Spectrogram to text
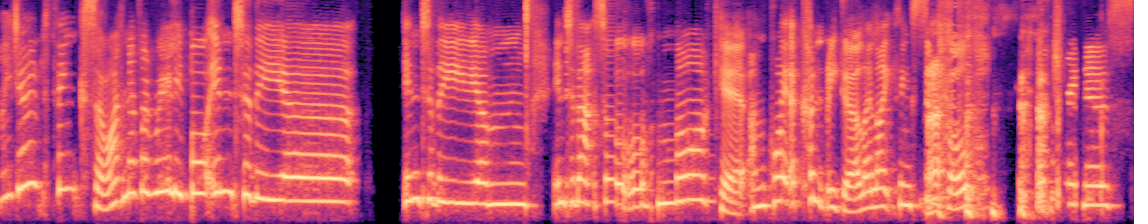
I don't think so. I've never really bought into the uh, into the um into that sort of market. I'm quite a country girl. I like things simple. trainers.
